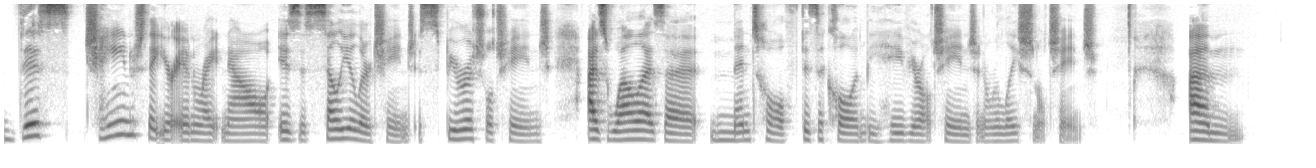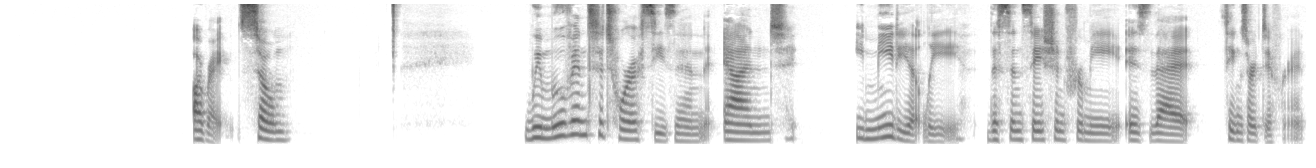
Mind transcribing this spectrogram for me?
This change that you're in right now is a cellular change, a spiritual change, as well as a mental, physical, and behavioral change and a relational change. Um, all right, so we move into Taurus season, and immediately the sensation for me is that things are different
